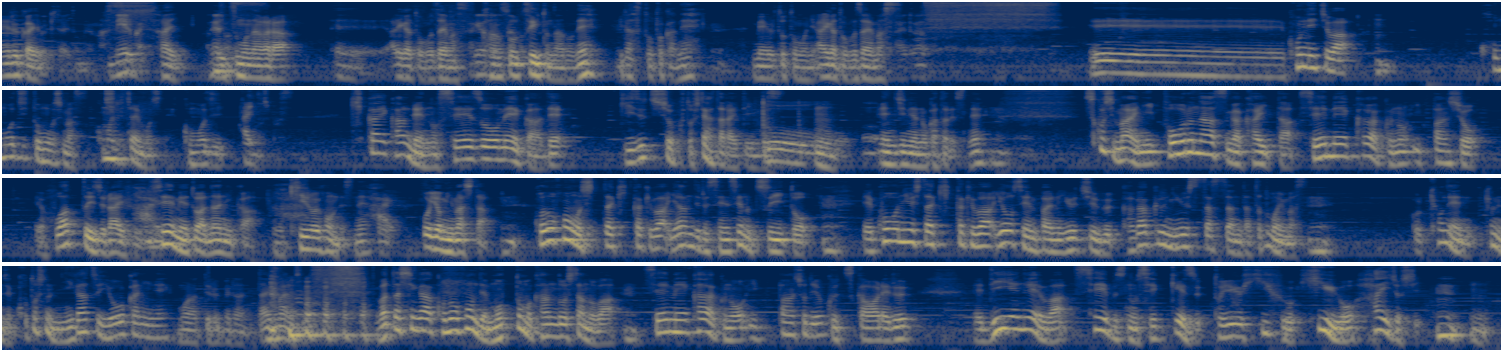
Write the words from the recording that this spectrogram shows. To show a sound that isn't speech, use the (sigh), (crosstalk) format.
メール会をいきたいと思います。メール会はい。いつもながら、えー、ありがとうございます。感想ツイートなどね、うんイラストとかね、うんメールとともにありがとうございます。ありがとうございます。えー、こんにちは。うん小文字と申します。小文字ちっちゃい文字ね。小文字とはい申します。機械関連の製造メーカーで技術職として働いています。ーエンジニアの方ですね。うん少し前にポール・ナースが書いた生命科学の一般書、え What is Life?、はい生命とは何か、黄色い本ですね。はい。を読みました。うん。この本を知ったきっかけは、ヤンデル先生のツイート。うん。え購入したきっかけは、楊先輩の YouTube、科学ニュース雑談だったと思います。うん。これ去年、去年じゃ今年の2月8日にね、もらってるメールなんで、だいぶ前なんですけど、(laughs) 私がこの本で最も感動したのは、うん生命科学の一般書でよく使われる、え DNA は生物の設計図という皮膚を比喩を排除し、うん。うん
